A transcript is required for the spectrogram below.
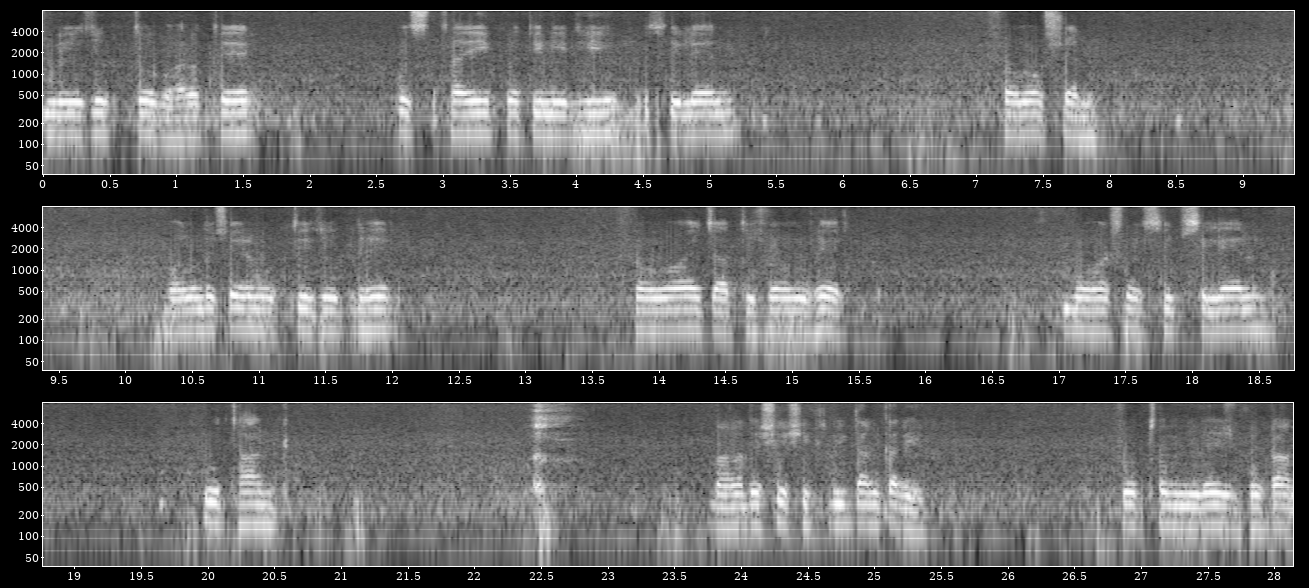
নিযুক্ত ভারতের স্থায়ী প্রতিনিধি ছিলেন সমর সেন। বাংলাদেশের মুক্তিযুদ্ধের সময় জাতিসংঘের মহাসচিব ছিলেন উত্থান বাংলাদেশে স্বীকৃতি দানকারী প্রথম দেশ Bhutan.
